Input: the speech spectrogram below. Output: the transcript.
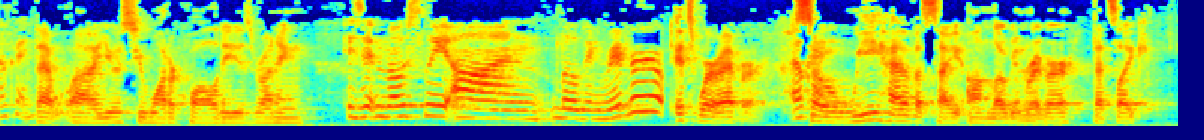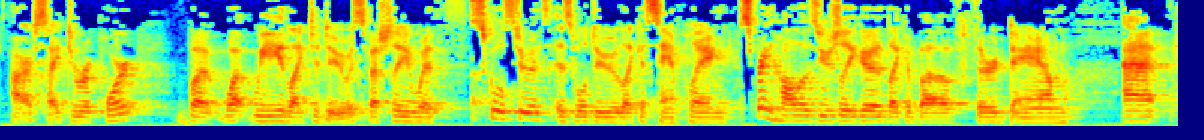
okay. that uh, USU Water Quality is running. Is it mostly on Logan River? It's wherever. So we have a site on Logan River that's like our site to report. But what we like to do, especially with school students, is we'll do like a sampling. Spring Hollow is usually good, like above Third Dam. At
